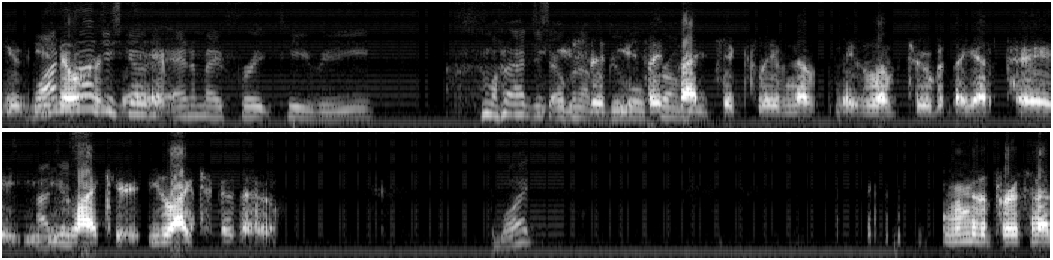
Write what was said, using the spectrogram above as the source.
You, you Why know did I just name. go to Anime Freak TV? Why did I just You open up Google you say Chrome? fat chicks leave no, need love too, but they gotta pay. You, you just- like her. You liked her though. What? Remember the person I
